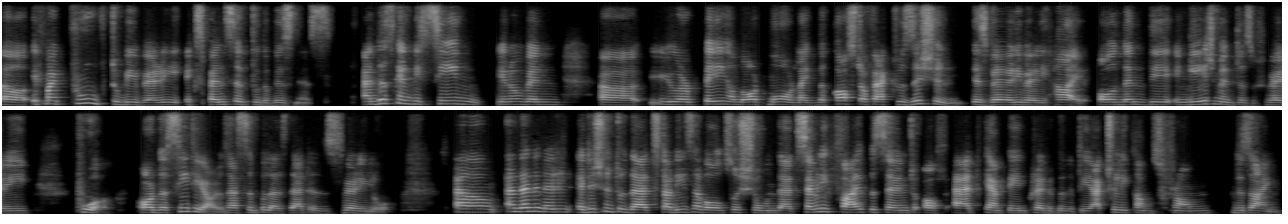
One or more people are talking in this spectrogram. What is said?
uh, it might prove to be very expensive to the business. And this can be seen, you know, when uh, you are paying a lot more. Like the cost of acquisition is very very high or then the engagement is very poor or the ctr is as simple as that is very low. Um, and then in addition to that studies have also shown that 75% of ad campaign credibility actually comes from design.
